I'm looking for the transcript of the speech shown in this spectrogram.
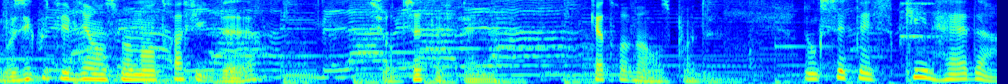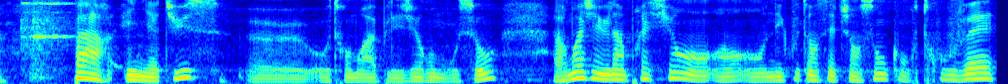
Vous écoutez bien en ce moment Trafic d'air sur Jet FM 91.2. Donc c'était Skinhead par Ignatius, euh, autrement appelé Jérôme Rousseau. Alors moi j'ai eu l'impression en, en- en écoutant cette chanson qu'on retrouvait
